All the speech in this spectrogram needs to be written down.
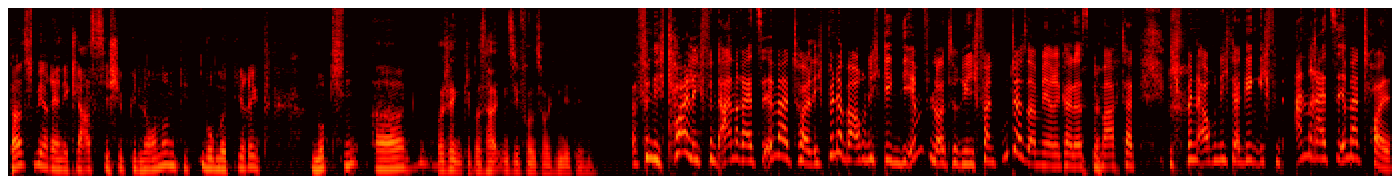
Das wäre eine klassische Belohnung, die, wo man direkt nutzen. Äh, Schenkel, was halten Sie von solchen Ideen? Finde ich toll. Ich finde Anreize immer toll. Ich bin aber auch nicht gegen die Impflotterie. Ich fand gut, dass Amerika das gemacht hat. Ich bin auch nicht dagegen. Ich finde Anreize immer toll.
